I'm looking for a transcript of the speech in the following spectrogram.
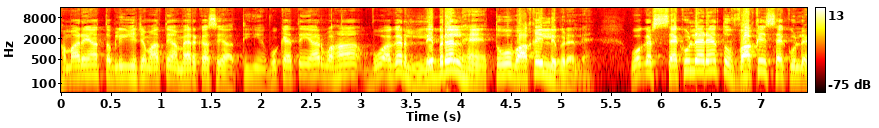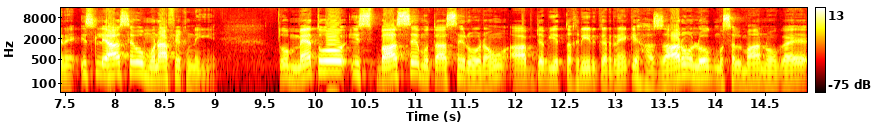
ہمارے یہاں تبلیغی جماعتیں امریکہ سے آتی ہیں وہ کہتے ہیں یار وہاں وہ اگر لبرل ہیں تو وہ واقعی لبرل ہیں وہ اگر سیکولر ہیں تو واقعی سیکولر ہیں اس لحاظ سے وہ منافق نہیں ہیں تو میں تو اس بات سے متاثر ہو رہا ہوں آپ جب یہ تقریر کر رہے ہیں کہ ہزاروں لوگ مسلمان ہو گئے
